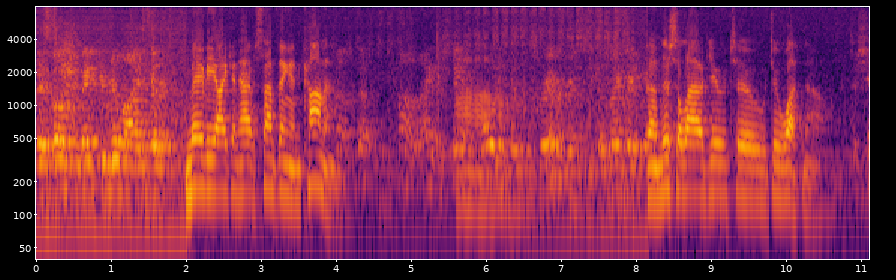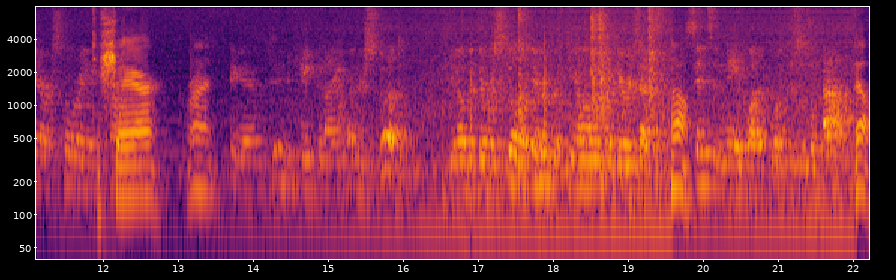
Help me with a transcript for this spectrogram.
that's going to make you realize that Maybe I can have something in common. well, in common. I understand the clothing business for immigrants because my great Then this allowed you to do what now? to share a story. To common share, right? And to indicate that I understood, you know, that there was still an immigrant, you know, like there was Oh. that sense in me of what, what this was about. Yeah.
